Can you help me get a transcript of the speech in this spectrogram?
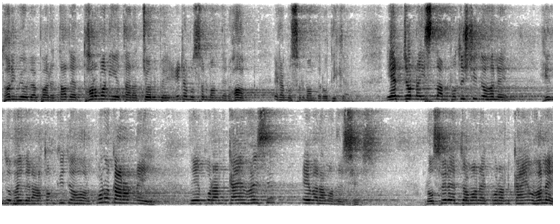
ধর্মীয় ব্যাপারে তাদের ধর্ম নিয়ে তারা চলবে, এটা মুসলমানদের হক, এটা মুসলমানদের অধিকার। এর জন্য ইসলাম প্রতিষ্ঠিত হলে হিন্দু ভাইদের আতঙ্কিত হওয়ার কোনো কারণ নেই যে কোরআন কায়েম হয়েছে, এবার আমাদের শেষ। রসুলের জমানায় কোরআন কায়েম হলে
